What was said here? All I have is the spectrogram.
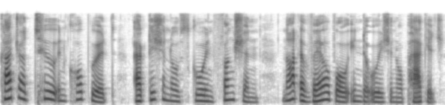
Cadra 2 incorporates additional scoring function not available in the original package.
